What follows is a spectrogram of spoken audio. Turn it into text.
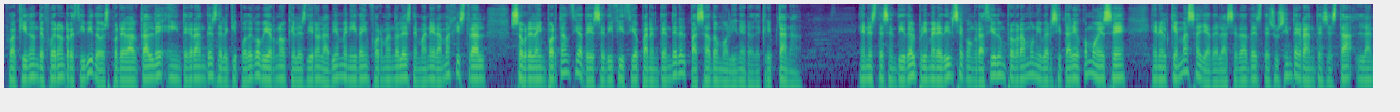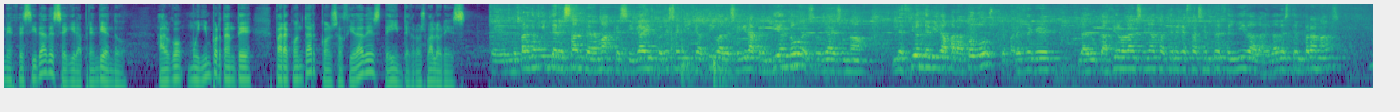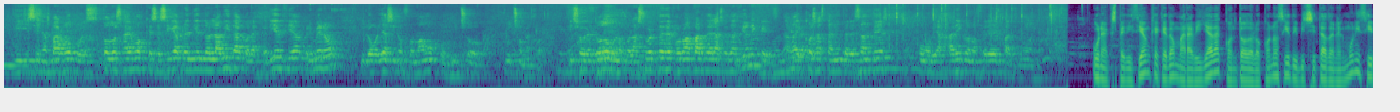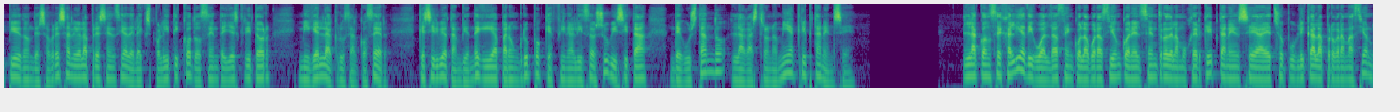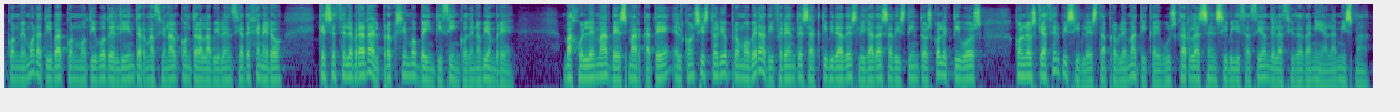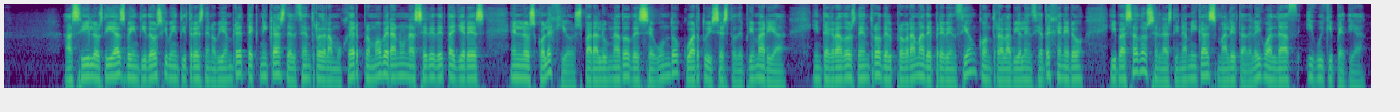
Fue aquí donde fueron recibidos por el alcalde e integrantes del equipo de gobierno que les dieron la bienvenida informándoles de manera magistral sobre la importancia de ese edificio para entender el pasado molinero de Criptana. En este sentido, el primer edil se congració de un programa universitario como ese, en el que más allá de las edades de sus integrantes está la necesidad de seguir aprendiendo, algo muy importante para contar con sociedades de íntegros valores. Eh, me parece muy interesante además que sigáis con esa iniciativa de seguir aprendiendo, eso ya es una lección de vida para todos, que parece que la educación o la enseñanza tiene que estar siempre ceñida a las edades tempranas y sin embargo pues todos sabemos que se sigue aprendiendo en la vida con la experiencia primero y luego ya si nos formamos pues mucho, mucho mejor. Y sobre todo bueno, con la suerte de formar parte de la asociación y que hagáis cosas tan interesantes como viajar y conocer el patrimonio. Una expedición que quedó maravillada con todo lo conocido y visitado en el municipio y donde sobresalió la presencia del expolítico, docente y escritor Miguel Lacruz Alcocer, que sirvió también de guía para un grupo que finalizó su visita degustando la gastronomía criptanense. La Concejalía de Igualdad, en colaboración con el Centro de la Mujer Criptanense, ha hecho pública la programación conmemorativa con motivo del Día Internacional contra la Violencia de Género, que se celebrará el próximo 25 de noviembre. Bajo el lema Desmárcate, el consistorio promoverá diferentes actividades ligadas a distintos colectivos con los que hacer visible esta problemática y buscar la sensibilización de la ciudadanía en la misma. Así, los días 22 y 23 de noviembre, técnicas del Centro de la Mujer promoverán una serie de talleres en los colegios para alumnado de segundo, cuarto y sexto de primaria, integrados dentro del programa de prevención contra la violencia de género y basados en las dinámicas Maleta de la Igualdad y Wikipedia.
